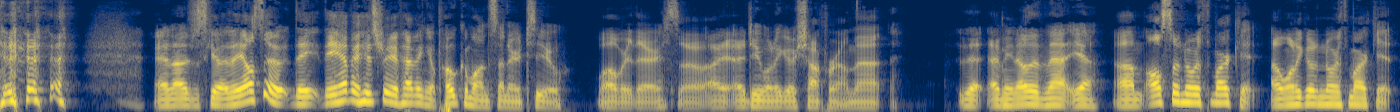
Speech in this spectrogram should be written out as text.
and I'll just go. They also they they have a history of having a Pokemon Center too while we're there, so I, I do want to go shop around that. That I mean, other than that, yeah. Um, also North Market. I want to go to North Market.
